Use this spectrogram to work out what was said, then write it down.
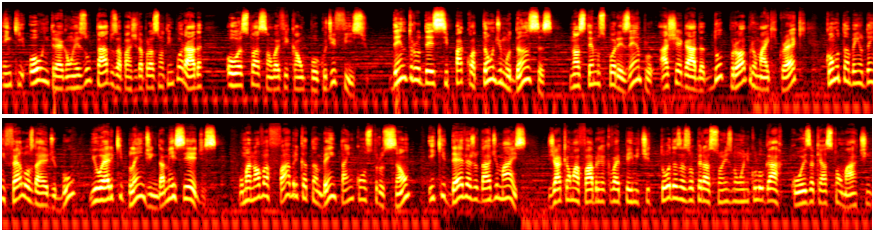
em que ou entregam resultados a partir da próxima temporada ou a situação vai ficar um pouco difícil. Dentro desse pacotão de mudanças, nós temos, por exemplo, a chegada do próprio Mike Crack, como também o Dan Fellows da Red Bull e o Eric Blending da Mercedes. Uma nova fábrica também está em construção e que deve ajudar demais, já que é uma fábrica que vai permitir todas as operações num único lugar, coisa que a Aston Martin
